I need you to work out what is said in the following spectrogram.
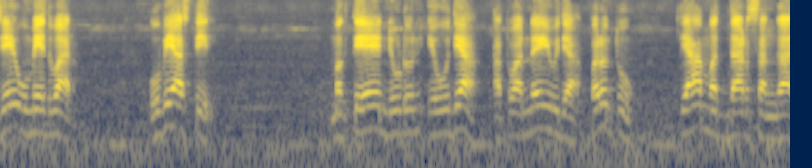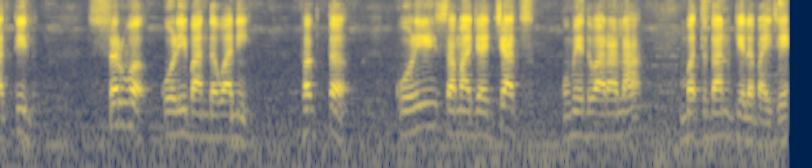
जे उमेदवार उभे असतील मग ते निवडून येऊ द्या अथवा न येऊ द्या परंतु त्या मतदारसंघातील सर्व कोळी बांधवांनी फक्त कोळी समाजाच्याच उमेदवाराला मतदान केलं पाहिजे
